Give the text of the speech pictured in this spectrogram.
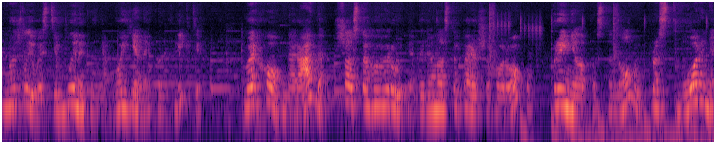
можливості виникнення воєнних конфліктів, Верховна Рада 6 грудня 91 року прийняла постанову про створення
